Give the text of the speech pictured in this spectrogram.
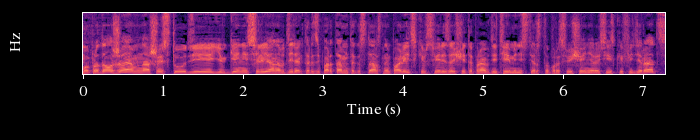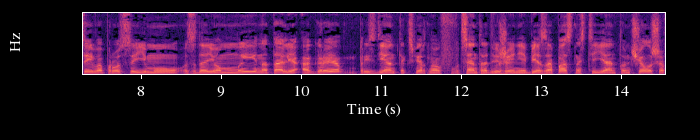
Мы продолжаем. В нашей студии Евгений Сильянов, директор Департамента государственной политики в сфере защиты прав детей Министерства просвещения Российской Федерации. Вопросы ему задаем мы. Наталья Агре, президент экспертного центра движения безопасности. Я Антон Челышев.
